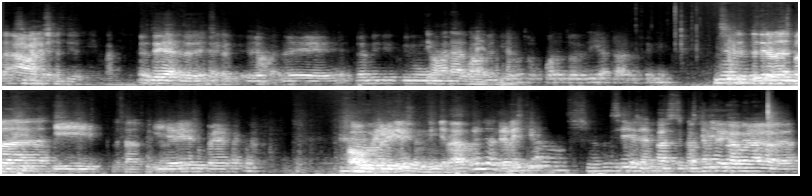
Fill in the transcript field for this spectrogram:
Ah, sí que sí. tiene sentido. Le- le- le- le- le admití un- Te iba a matar, tal, no sé qué. Le tiran la espada... Y, y esa Oh, pero tienes un ninja, ¿verdad? Coño, de bestia. Sí, o Bastante cambiando cabrón, la verdad.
